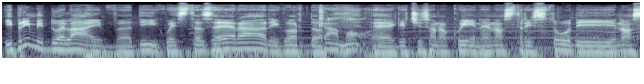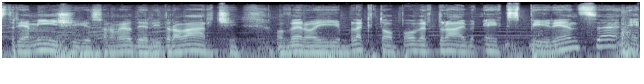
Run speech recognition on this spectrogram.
i primi due live di questa sera. Ricordo eh, che ci sono qui nei nostri studi i nostri amici che sono venuti a ritrovarci, ovvero i Blacktop Overdrive Experience e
